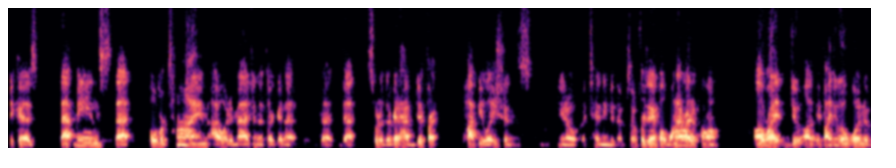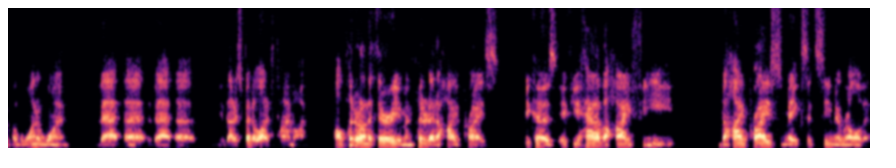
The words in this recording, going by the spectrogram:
because that means that over time, I would imagine that they're gonna that that sort of they're gonna have different populations, you know, attending to them. So, for example, when I write a poem, I'll write do uh, if I do a one of, of one of one that uh, that uh, that I spend a lot of time on, I'll put it on Ethereum and put it at a high price because if you have a high fee, the high price makes it seem irrelevant,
